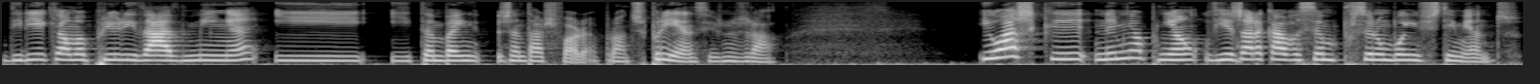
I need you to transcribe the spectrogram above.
diria que é uma prioridade minha e, e também jantares fora. Pronto, experiências no geral. Eu acho que, na minha opinião, viajar acaba sempre por ser um bom investimento.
